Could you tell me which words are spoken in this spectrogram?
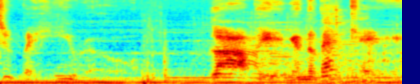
Superhero. LARPing in the Batcave.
